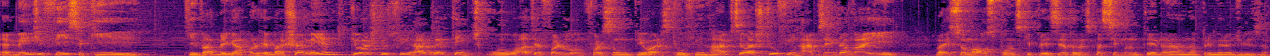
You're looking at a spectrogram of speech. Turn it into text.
é bem difícil que, que vá brigar por rebaixamento, porque eu acho que o Finn Harps ainda tem, tipo, o Waterford e o Longford são piores que o Finn Harps, eu acho que o Finn Harps ainda vai, vai somar os pontos que precisa, pelo menos para se manter na, na primeira divisão.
